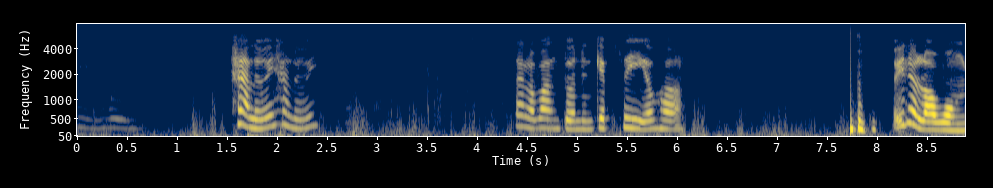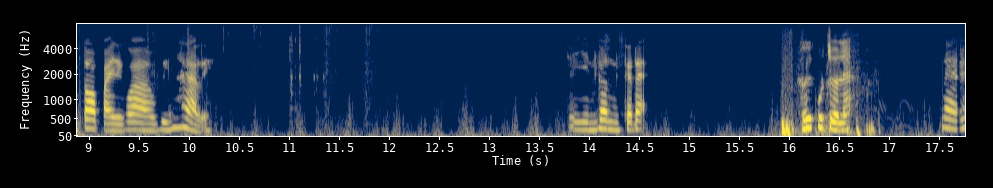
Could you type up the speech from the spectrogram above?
จริงมึง หาเลยหาเลยที่ไหนวะ แต่ระวังตัวหนึ่งเก็บสี่ก็พอ เฮ้ยเดี๋ยวรอวงต่อไปดีกว่าวิ่งหาเลยใจะเย็นก่อนก็ได้ เฮ้ย กูเจอแล้ว ไหนไหนไหน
